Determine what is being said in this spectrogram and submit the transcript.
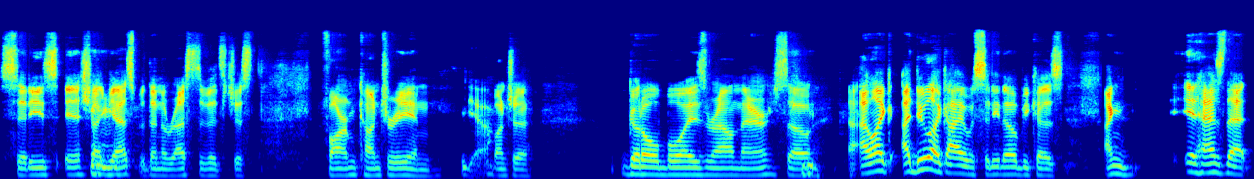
cities ish, I Mhm. guess, but then the rest of it's just farm country and Yeah, a bunch of good old boys around there. So I like I do like Iowa City though because I can it has that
